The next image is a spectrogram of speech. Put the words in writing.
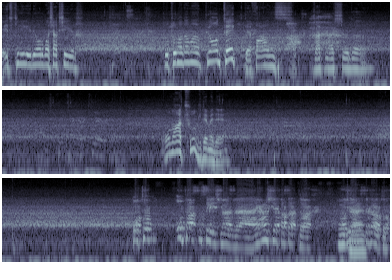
Etkili geliyor Başakşehir. Tutun adamı Piontek defans uzaklaştırdı. Onu açıyor gidemedi. O top, o pas nasıl geçmez be? Yanlış yere pas attı bak. Hocalar Evet. sakal top.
